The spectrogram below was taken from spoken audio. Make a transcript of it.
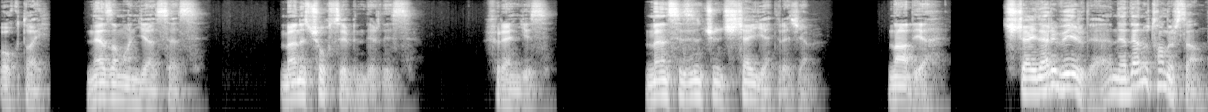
Oktay, nə zaman gəlsəz, məni çox sevindirdiniz. Frəngiz, mən sizin üçün çiçək gətirəcəm. Nadia, çiçəkləri ver də, nədən utanırsan?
